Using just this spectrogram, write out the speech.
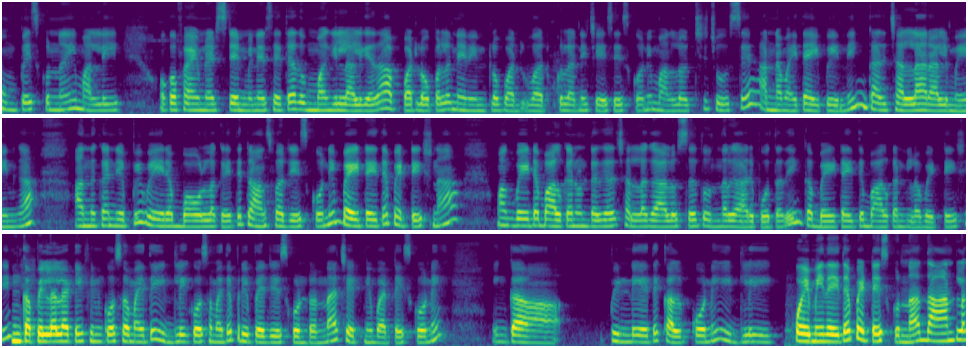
వంపేసుకున్నవి మళ్ళీ ఒక ఫైవ్ మినిట్స్ టెన్ మినిట్స్ అయితే అది ఉమ్మగిల్లాలి కదా. అప్పటి లోపల నేను ఇంట్లో వర్కులన్నీ చేసేసుకొని మళ్ళీ వచ్చి చూస్తే అన్నం అయితే అయిపోయింది. ఇంకా అది చల్లారాలి మెయిన్గా. అందుకని చెప్పి వేరే బౌల్లోకి అయితే ట్రాన్స్ఫర్ చేసుకొని బయట అయితే పెట్టేసిన. మాకు బయట బాల్కనీ ఉంటుంది కదా చల్ల గాలి వస్తుంది తొందరగా ఆరిపోతుంది. ఇంకా బయట అయితే బాల్కనీలో పెట్టేసి ఇంకా పిల్లల టిఫిన్ కోసం అయితే ఇడ్లీ కోసం అయితే ప్రిపేర్ చేసుకుంటున్నా. చట్నీ పట్టేసుకొని ఇంకా పిండి అయితే కలుపుకొని ఇడ్లీ పొయ్యి మీద అయితే పెట్టేసుకున్నా. దాంట్లో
